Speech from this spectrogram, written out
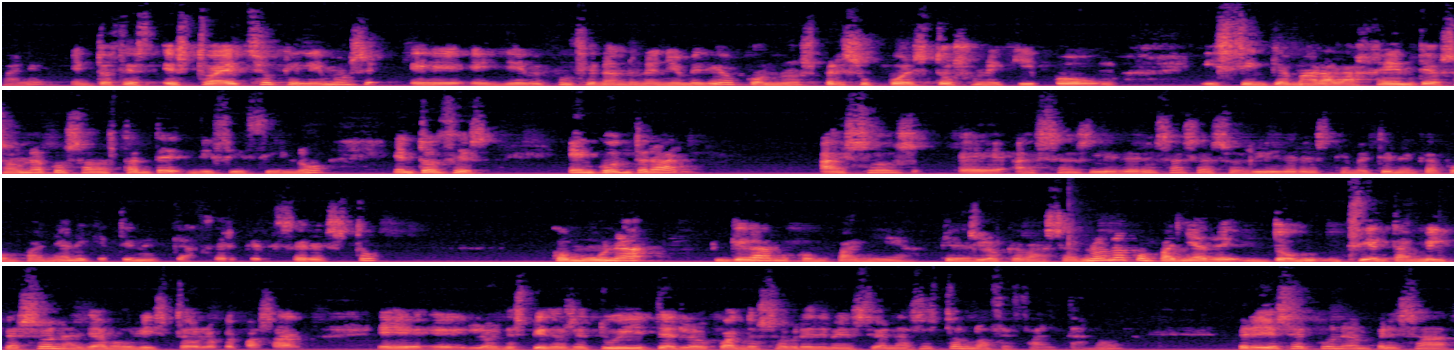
¿Vale? Entonces, esto ha hecho que Limos eh, eh, lleve funcionando un año y medio con unos presupuestos, un equipo y sin quemar a la gente, o sea, una cosa bastante difícil, ¿no? Entonces, encontrar a, esos, eh, a esas lideresas y a esos líderes que me tienen que acompañar y que tienen que hacer crecer esto como una gran compañía, que es lo que va a ser. No una compañía de 200.000 personas, ya hemos visto lo que pasa, eh, eh, los despidos de Twitter, lo, cuando sobredimensionas, esto no hace falta, ¿no? Pero yo sé que una empresa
